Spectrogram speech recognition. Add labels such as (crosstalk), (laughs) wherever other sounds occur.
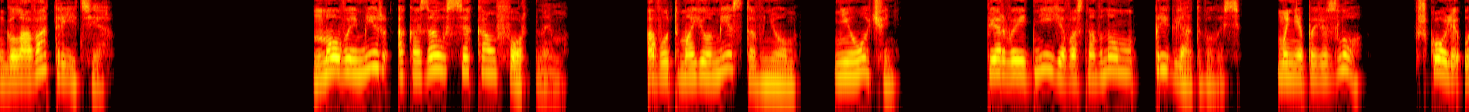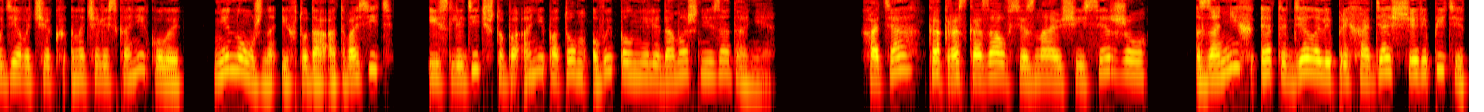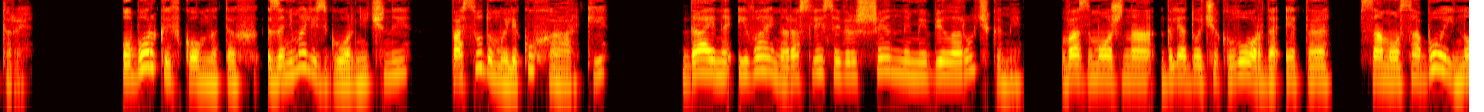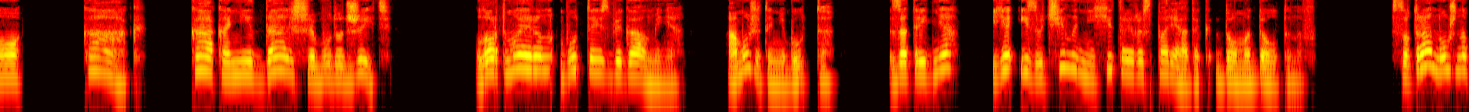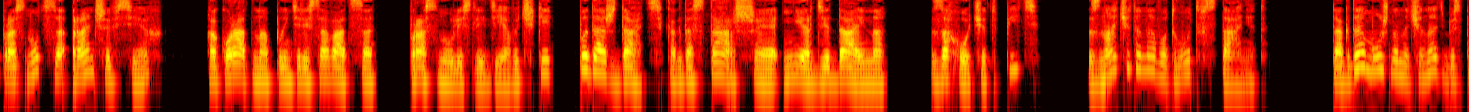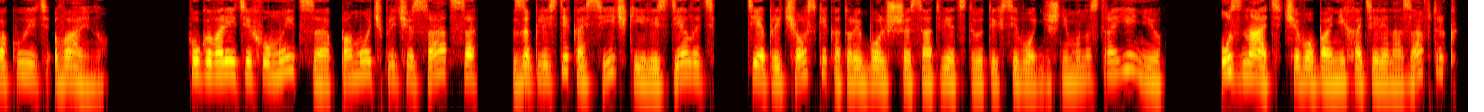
Глава третья. Новый мир оказался комфортным, а вот мое место в нем не очень. Первые дни я в основном приглядывалась. Мне повезло. В школе у девочек начались каникулы, не нужно их туда отвозить и следить, чтобы они потом выполнили домашние задания. Хотя, как рассказал всезнающий Сержио, за них это делали приходящие репетиторы. Уборкой в комнатах занимались горничные, посуду мыли кухарки. Дайна и Вайна росли совершенными белоручками. Возможно, для дочек лорда это само собой, но как? Как они дальше будут жить? Лорд Майрон будто избегал меня, а может и не будто. За три дня я изучила нехитрый распорядок дома Долтонов. С утра нужно проснуться раньше всех, аккуратно поинтересоваться, проснулись ли девочки, подождать, когда старшая Нерди Дайна захочет пить, значит, она вот-вот встанет. Тогда можно начинать беспокоить Вайну. Уговорить их умыться, помочь причесаться, заплести косички или сделать те прически, которые больше соответствуют их сегодняшнему настроению, узнать, чего бы они хотели на завтрак,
